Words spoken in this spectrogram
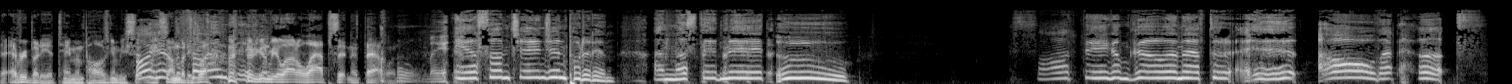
Everybody at Tame Impala is going to be sitting oh, I on had the somebody's lap. There's going to be a lot of laps sitting at that one. Oh man. Yes, I'm changing. Put it in. I must admit. Ooh. So I think I'm going after it. Oh, that hurts.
